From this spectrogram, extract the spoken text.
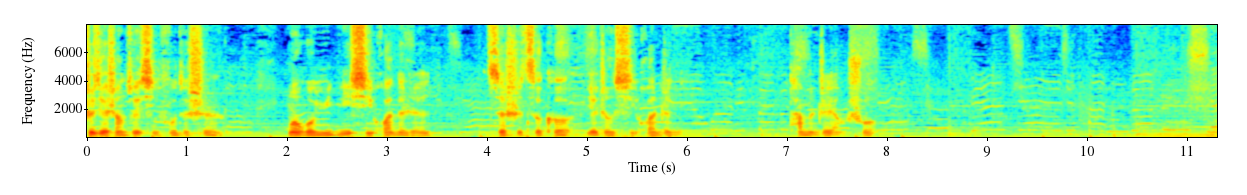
世界上最幸福的事，莫过于你喜欢的人，此时此刻也正喜欢着你。他们这样说。不用道歉。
